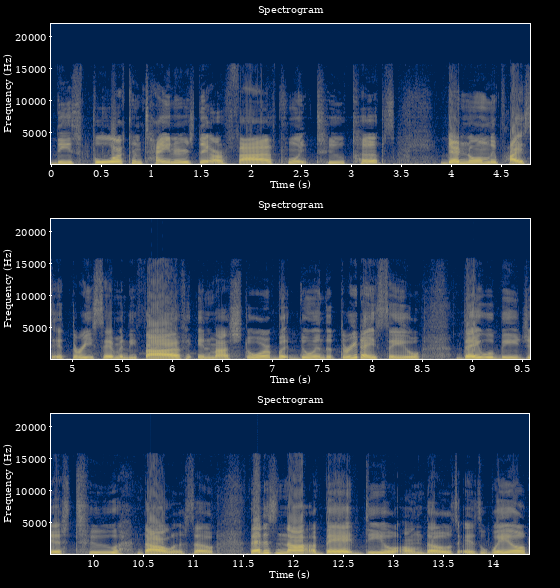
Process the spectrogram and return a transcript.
these four containers they are 5.2 cups. They're normally priced at 375 in my store but during the three day sale they will be just two dollars. So that is not a bad deal on those as well.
